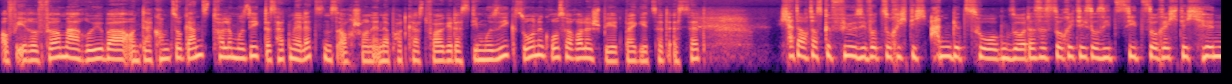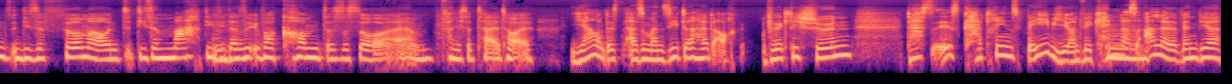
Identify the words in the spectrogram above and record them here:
auf ihre Firma rüber und da kommt so ganz tolle Musik. Das hatten wir letztens auch schon in der Podcast-Folge, dass die Musik so eine große Rolle spielt bei GZSZ. Ich hatte auch das Gefühl, sie wird so richtig angezogen, so. Das ist so richtig so, sie zieht so richtig hin in diese Firma und diese Macht, die sie mhm. da so überkommt. Das ist so, ähm, fand ich total toll. Ja, und das, also man sieht da halt auch wirklich schön, das ist Katrins Baby und wir kennen mhm. das alle, wenn wir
